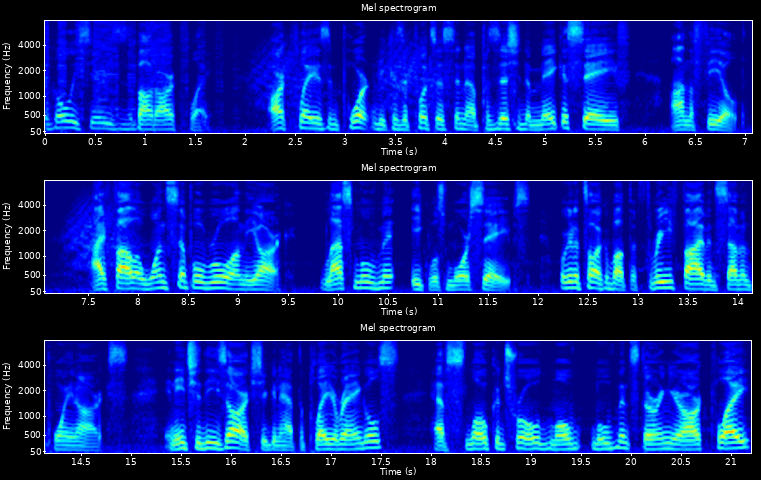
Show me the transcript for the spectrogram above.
our goalie series is about arc play. Arc play is important because it puts us in a position to make a save on the field. I follow one simple rule on the arc. Less movement equals more saves. We're going to talk about the three, five, and seven point arcs. In each of these arcs, you're going to have to play your angles, have slow controlled mov movements during your arc play,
